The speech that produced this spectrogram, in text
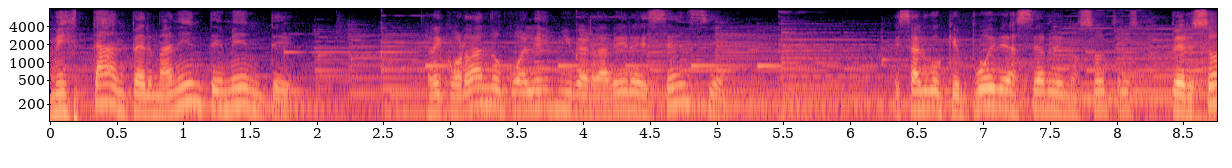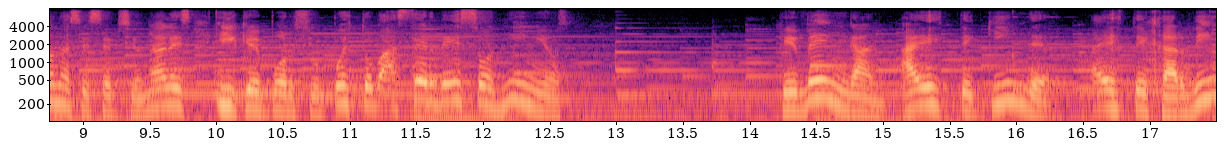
me están permanentemente recordando cuál es mi verdadera esencia, es algo que puede hacer de nosotros personas excepcionales y que por supuesto va a hacer de esos niños que vengan a este kinder, a este jardín,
